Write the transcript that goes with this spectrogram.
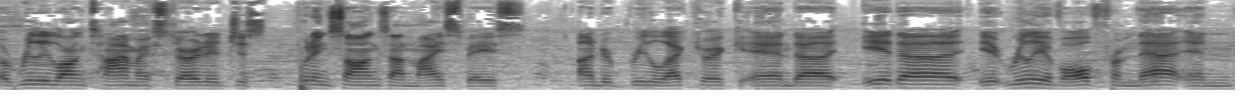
a really long time. I started just putting songs on MySpace under Breathe Electric, and uh, it uh, it really evolved from that. And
